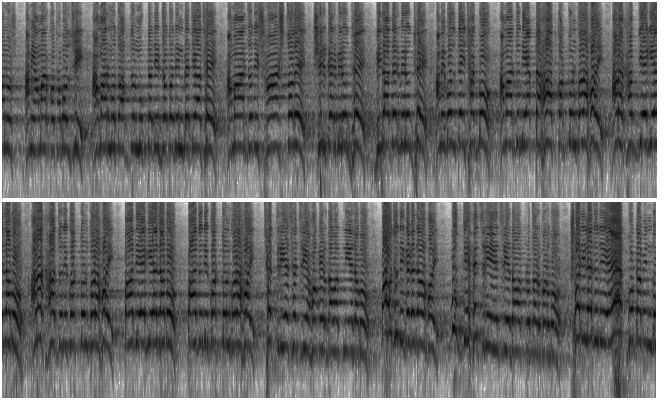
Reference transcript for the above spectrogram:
মানুষ, আমি আমার কথা বলছি। আমার মতো আব্দুল মুক্তাদির যতদিন বেঁচে আছে, আমার যদি শ্বাস চলে শিরকের বিরুদ্ধে, বিদাতের বিরুদ্ধে, আমি বলতেই থাকব, আমার যদি একটা হাত কর্তন করা হয় আর এক হাত দিয়ে এগিয়ে যাব আর এক হাত যদি কর্তন করা হয়, পা দিয়ে এগিয়ে যাব। পা যদি কর্তন করা হয়, ছেত্রিয়ে ছেত্রিয়ে হকের দাওয়াত নিয়ে যাব। পাও যদি কেটে দেওয়া হয়, বুক দিয়ে হেঁচড়িয়ে হেঁচড়িয়ে দাওয়াত প্রচার করব। শরীরে যদি এক ফোটা বিন্দু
